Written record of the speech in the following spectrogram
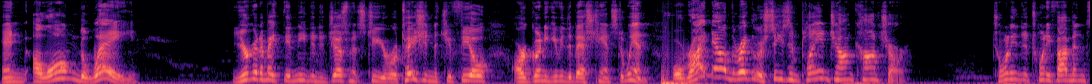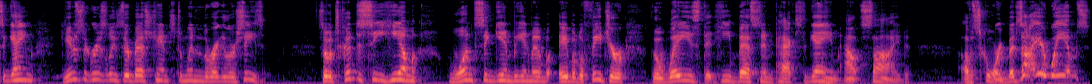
and along the way, you're going to make the needed adjustments to your rotation that you feel are going to give you the best chance to win. Well, right now in the regular season, playing John Konchar, 20 to 25 minutes a game, gives the Grizzlies their best chance to win in the regular season. So it's good to see him once again being able to feature the ways that he best impacts the game outside of scoring. But Ziaire Williams,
